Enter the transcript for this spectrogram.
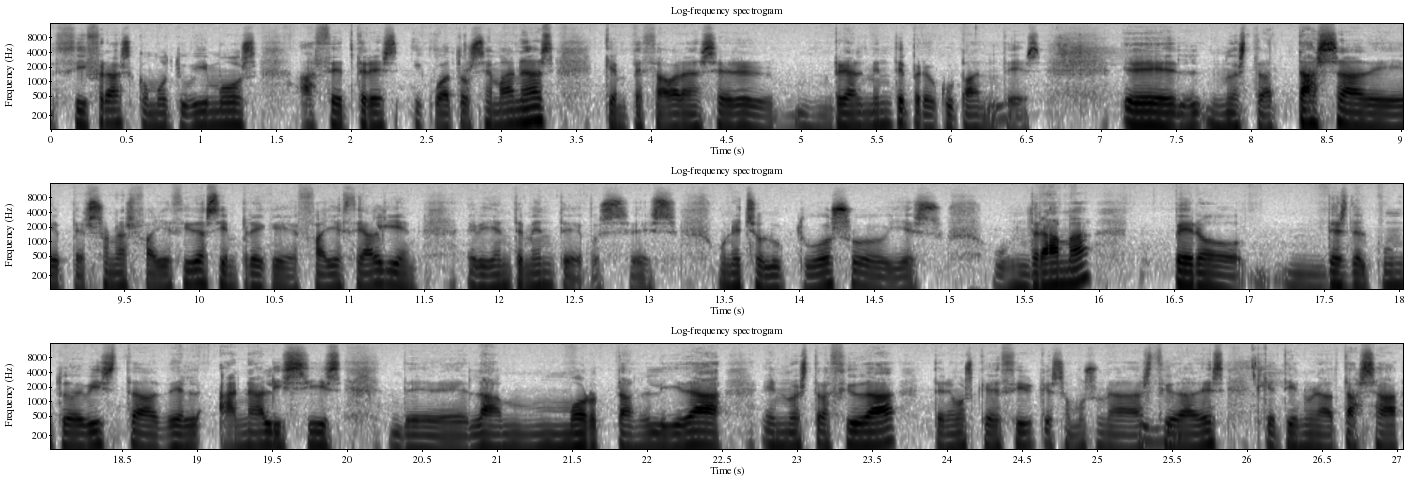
cifras como tuvimos hace tres y cuatro semanas que empezaban a ser realmente preocupantes. Eh, nuestra tasa de personas fallecidas, siempre que fallece alguien, evidentemente pues es un hecho luctuoso y es un drama, pero mm, desde el punto de vista del análisis de la mortalidad en nuestra ciudad, tenemos que decir que somos una de las ciudades que tiene una tasa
